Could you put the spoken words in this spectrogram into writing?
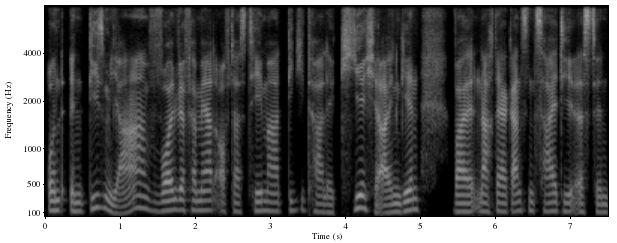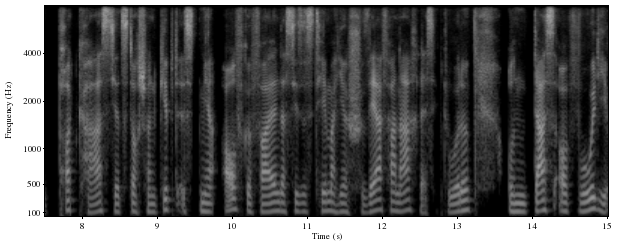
Und in diesem Jahr wollen wir vermehrt auf das Thema digitale Kirche eingehen, weil nach der ganzen Zeit, die es den Podcast jetzt doch schon gibt, ist mir aufgefallen, dass dieses Thema hier schwer vernachlässigt wurde. Und das, obwohl die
